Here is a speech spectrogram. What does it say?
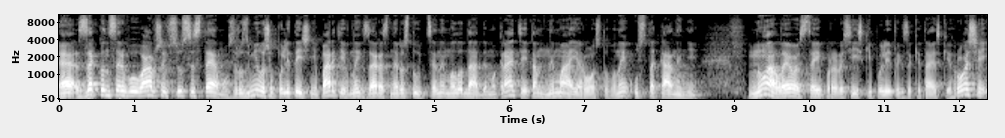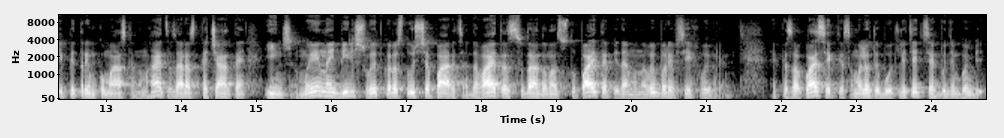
е, законсервувавши всю систему. Зрозуміло, що політичні партії в них зараз не ростуть. Це не молода демократія, і там немає росту. Вони устаканені. Ну, але ось цей проросійський політик за китайські гроші і підтримку маска намагається зараз качати інше. Ми найбільш швидко ростуща партія. Давайте сюди до нас вступайте, підемо на вибори, всіх виграємо. Як казав класик, самоліти будуть летіти, всіх будемо бомбити.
